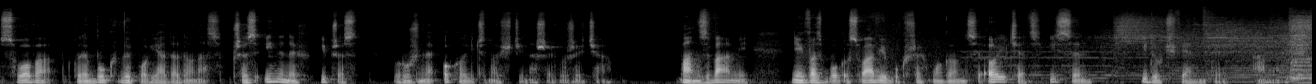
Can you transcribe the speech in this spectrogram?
słowa, które Bóg wypowiada do nas przez innych i przez różne okoliczności naszego życia. Pan z Wami, niech Was błogosławi Bóg Wszechmogący, Ojciec i Syn i Duch Święty. Amen.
